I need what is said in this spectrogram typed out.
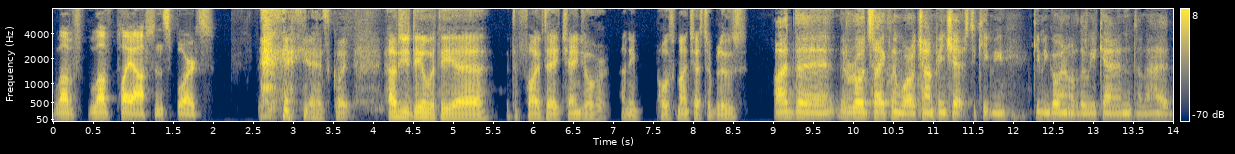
love love playoffs in sports. yeah, it's quite. How did you deal with the uh, with the five day changeover? Any post Manchester Blues? I had the the road cycling world championships to keep me keep me going over the weekend, and I had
